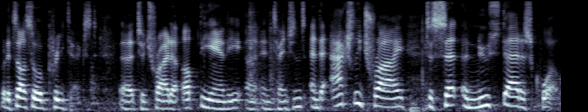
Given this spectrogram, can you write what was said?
But it's also a pretext uh, to try to up the ante uh, and to actually try to set a new status quo,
